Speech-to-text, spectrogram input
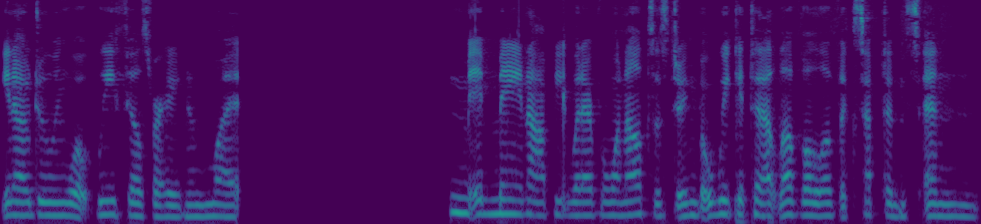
you know doing what we feels right and what it may not be what everyone else is doing but we get to that level of acceptance and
